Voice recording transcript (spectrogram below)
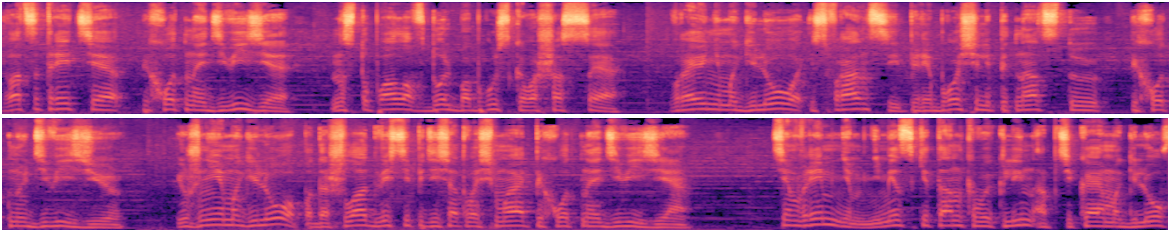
23-я пехотная дивизия наступала вдоль Бобруйского шоссе. В районе Могилева из Франции перебросили 15-ю пехотную дивизию. Южнее Могилева подошла 258-я пехотная дивизия. Тем временем немецкий танковый клин, обтекая Могилев,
